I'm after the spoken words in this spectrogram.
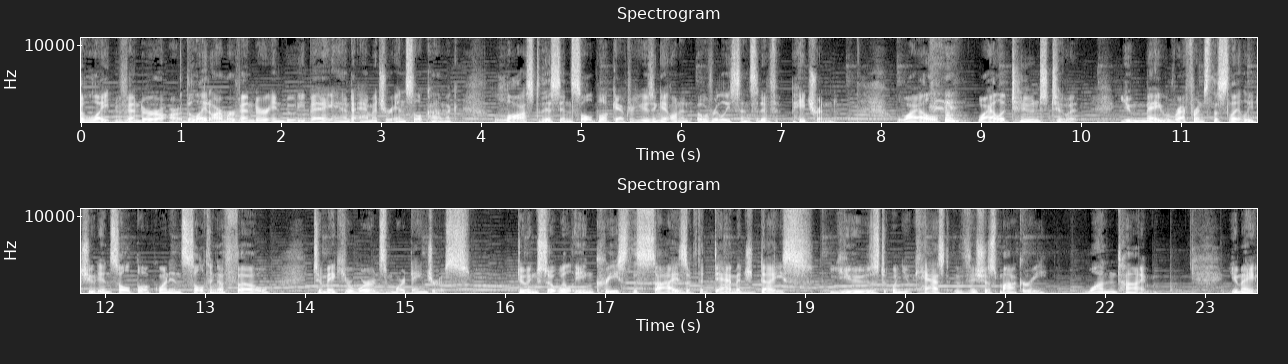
the light vendor, uh, the light armor vendor in Booty Bay and amateur insult comic, lost this insult book after using it on an overly sensitive patron. While while attuned to it, you may reference the slightly chewed insult book when insulting a foe to make your words more dangerous. Doing so will increase the size of the damage dice used when you cast Vicious Mockery one time. You may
